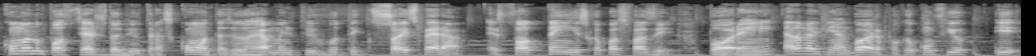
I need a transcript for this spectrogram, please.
Como eu não posso ter ajuda de outras contas, eu realmente vou ter que só esperar. É só tem isso que eu posso fazer. Porém, ela vai vir agora porque eu confio e...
